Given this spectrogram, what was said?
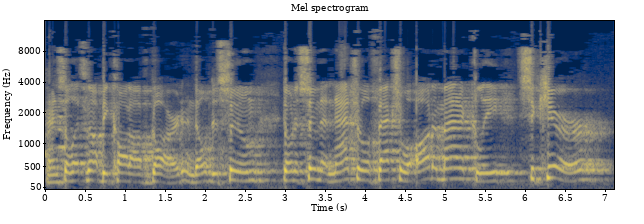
And so let's not be caught off guard and don't assume, don't assume that natural affection will automatically secure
